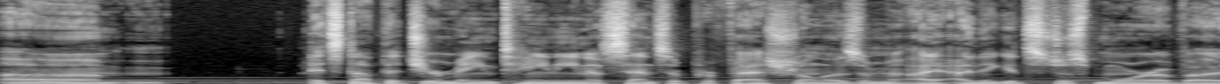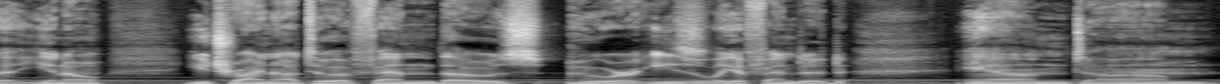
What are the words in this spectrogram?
um, it's not that you're maintaining a sense of professionalism. I, I, think it's just more of a, you know, you try not to offend those who are easily offended. And um,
